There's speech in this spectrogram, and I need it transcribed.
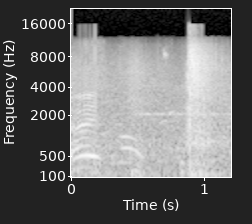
Hey.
